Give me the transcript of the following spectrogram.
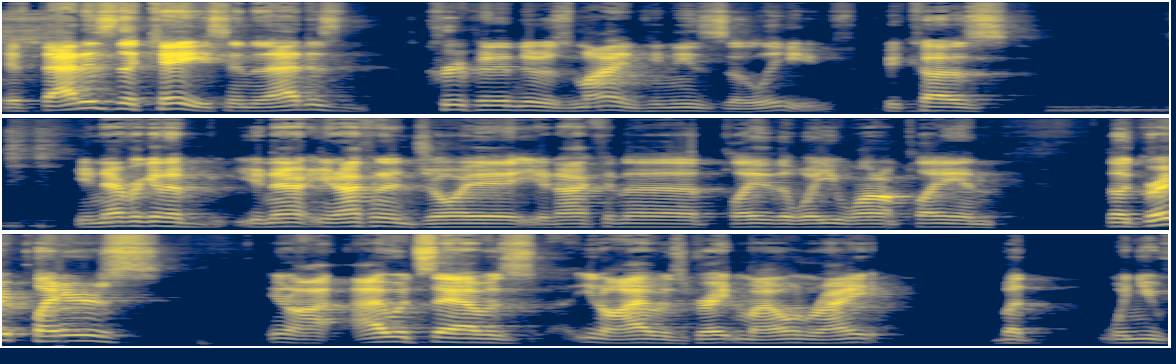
if that is the case and that is creeping into his mind, he needs to leave because you're never gonna you're not you're not gonna enjoy it. You're not gonna play the way you want to play. And the great players, you know, I, I would say I was, you know, I was great in my own right. But when you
